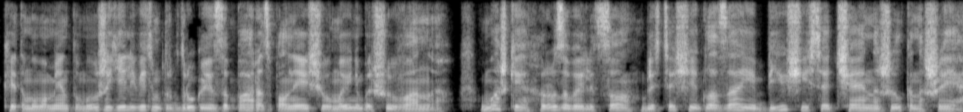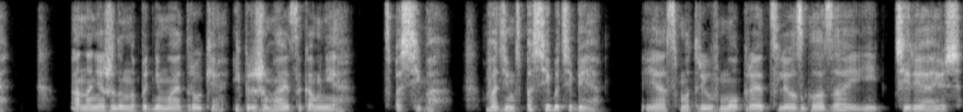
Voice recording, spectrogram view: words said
К этому моменту мы уже еле видим друг друга из-за пара, заполняющего мою небольшую ванну. У Машки розовое лицо, блестящие глаза и бьющаяся отчаянно жилка на шее. Она неожиданно поднимает руки и прижимается ко мне. «Спасибо. Вадим, спасибо тебе». Я смотрю в мокрые от слез глаза и теряюсь.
